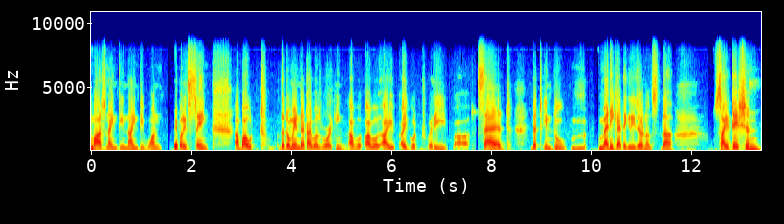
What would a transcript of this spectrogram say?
March 1991 paper is saying about the domain that I was working, I, I, I got very uh, sad that into many category journals, the citation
